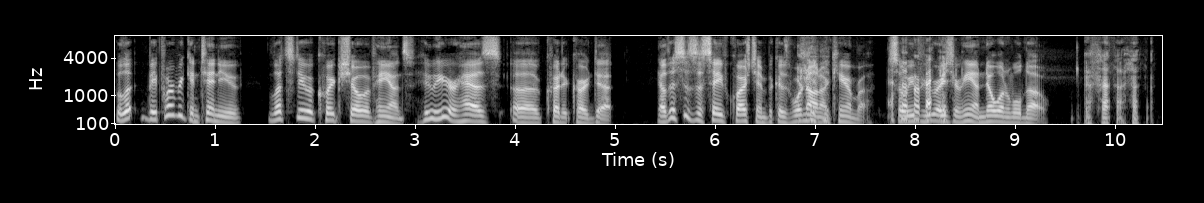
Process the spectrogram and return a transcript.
Well, before we continue, let's do a quick show of hands. Who here has uh, credit card debt? Now, this is a safe question because we're not on camera. So if you raise your hand, no one will know.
